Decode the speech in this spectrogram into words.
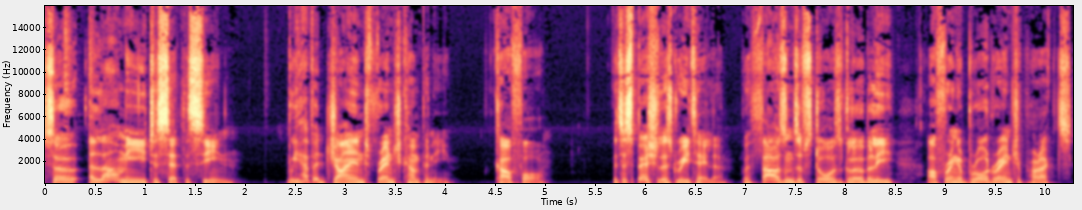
So, allow me to set the scene. We have a giant French company, Carrefour. It's a specialist retailer with thousands of stores globally offering a broad range of products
